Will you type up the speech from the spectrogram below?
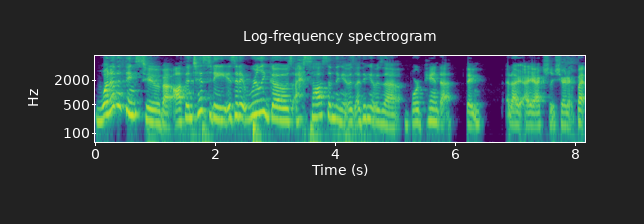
One of the things too about authenticity is that it really goes i saw something it was i think it was a bored panda thing and I, I actually shared it but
